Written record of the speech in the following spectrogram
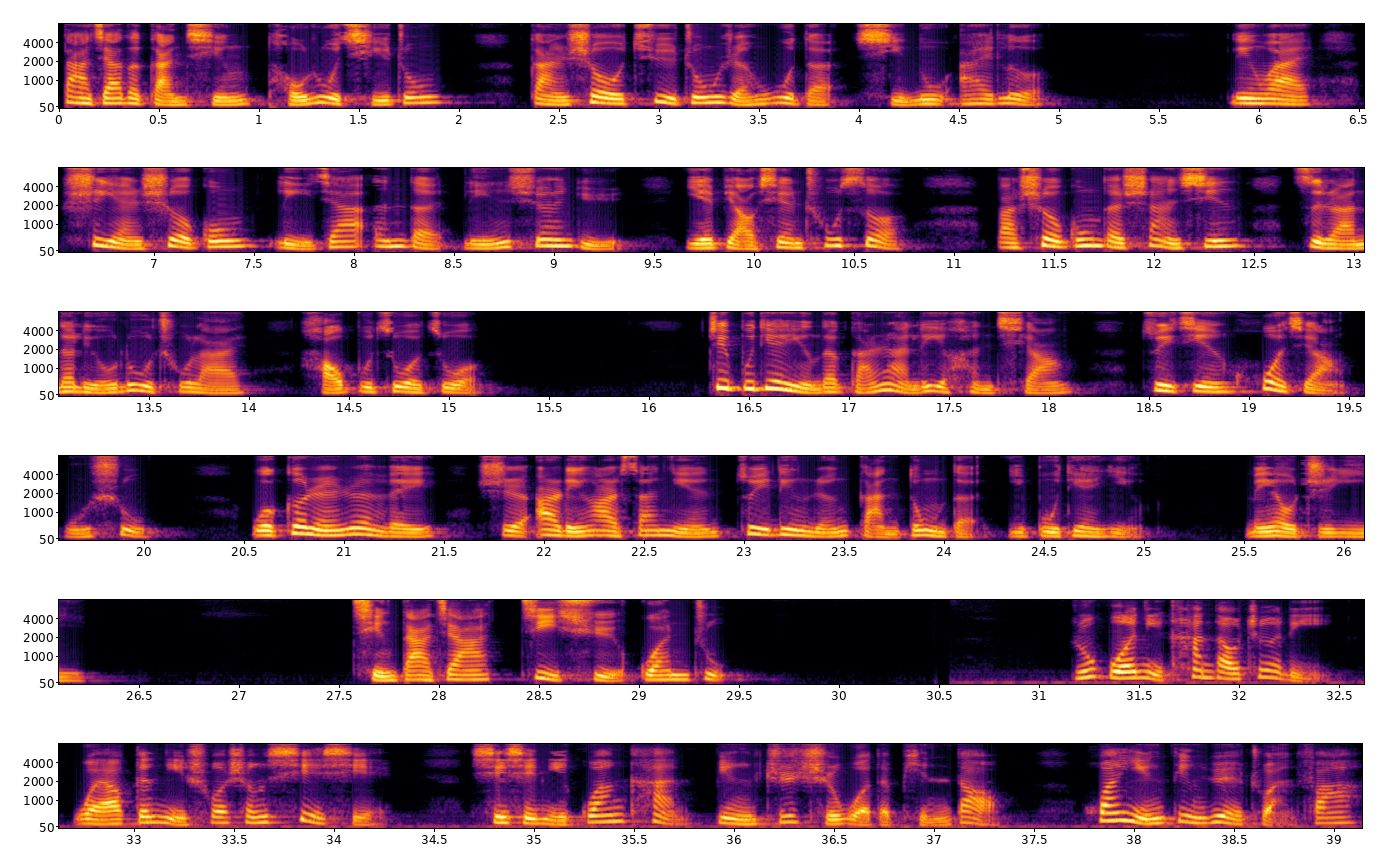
大家的感情投入其中，感受剧中人物的喜怒哀乐。另外，饰演社工李佳恩的林轩宇也表现出色，把社工的善心自然地流露出来，毫不做作。这部电影的感染力很强，最近获奖无数。我个人认为是二零二三年最令人感动的一部电影，没有之一。请大家继续关注。如果你看到这里，我要跟你说声谢谢，谢谢你观看并支持我的频道，欢迎订阅转发。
